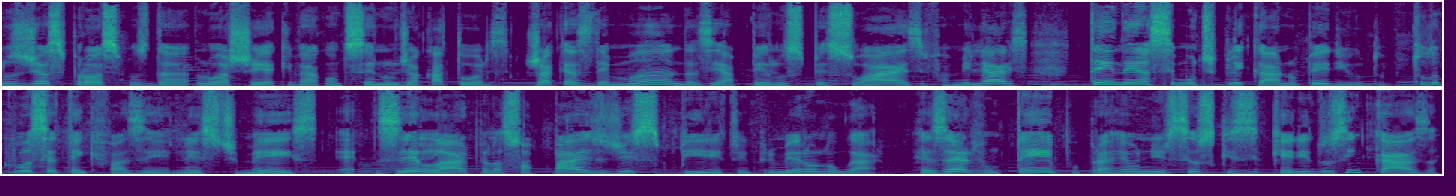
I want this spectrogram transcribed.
nos dias próximos da lua cheia, que vai acontecer no dia 14, já que as demandas e apelos pessoais e familiares tendem a se multiplicar no período. Tudo que você tem que fazer neste mês é zelar pela sua paz de espírito, em primeiro lugar. Reserve um tempo para reunir seus queridos em casa,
